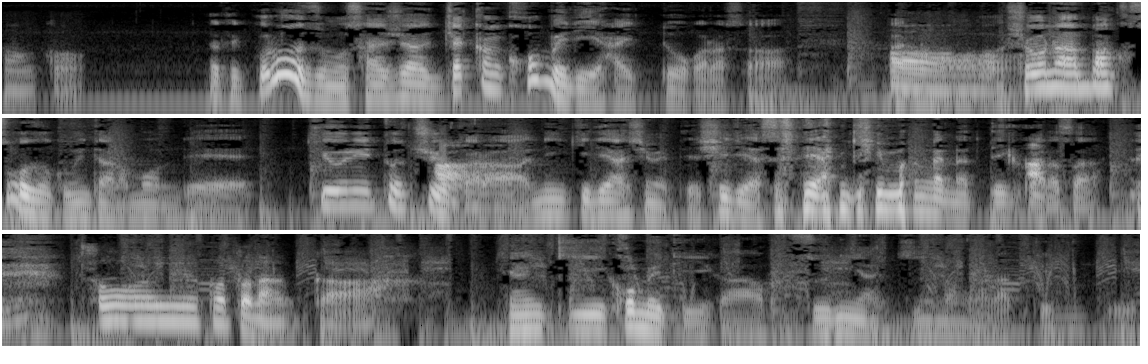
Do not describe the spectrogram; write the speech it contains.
なんか。だってクローズも最初は若干コメディ入っとうからさ、あのあー湘南爆走族みたいなもんで、急に途中から人気出始めてシリアスなヤンキー漫画になっていくからさ、そういうことなんか。ヤンキーコメディが普通にヤンキー漫画になっていくっていう。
